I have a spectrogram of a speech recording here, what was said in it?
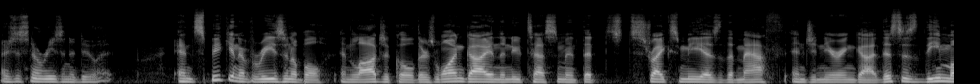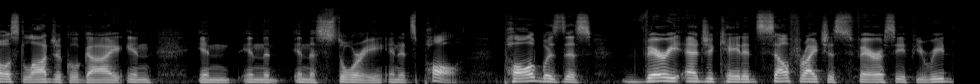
There's just no reason to do it. And speaking of reasonable and logical, there's one guy in the New Testament that strikes me as the math engineering guy. This is the most logical guy in in in the in the story, and it's Paul. Paul was this very educated, self-righteous Pharisee. If you read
